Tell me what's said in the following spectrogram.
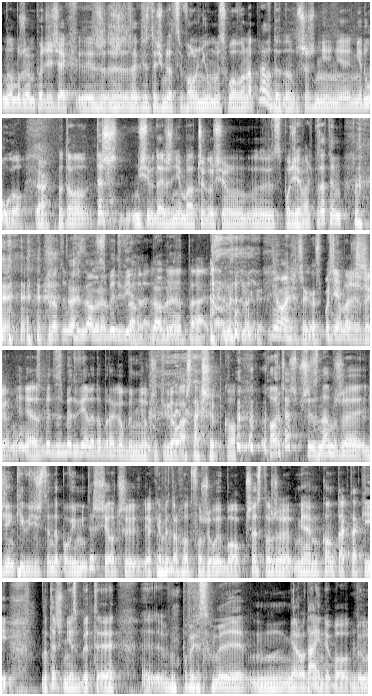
no, możemy powiedzieć, jak, że, że, że jesteśmy tacy wolni umysłowo, naprawdę, no przecież nie, nie, niedługo. Tak. No to też mi się wydaje, że nie ma czego się e, spodziewać. Poza tym, poza tym dobre- zbyt wiele. dobry- no dobry- nie? Tak. Nie ma się czego Nie spodziewać. ma się czego. Nie, nie, zbyt, zbyt wiele dobrego bym nie oczekiwał aż tak szybko. Chociaż przyznam, że dzięki widzisz stand-upowi mi też się oczy, jak ja mówię, trochę otworzyły, bo przez to, że miałem kontakt taki, no też niezbyt, e, e, powiedzmy, mm, miarodajny, bo był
